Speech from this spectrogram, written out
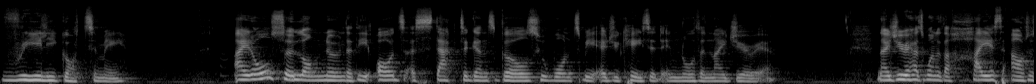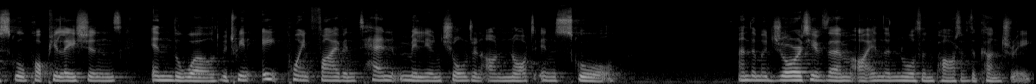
really got to me. I'd also long known that the odds are stacked against girls who want to be educated in northern Nigeria. Nigeria has one of the highest out of school populations in the world. Between 8.5 and 10 million children are not in school, and the majority of them are in the northern part of the country.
